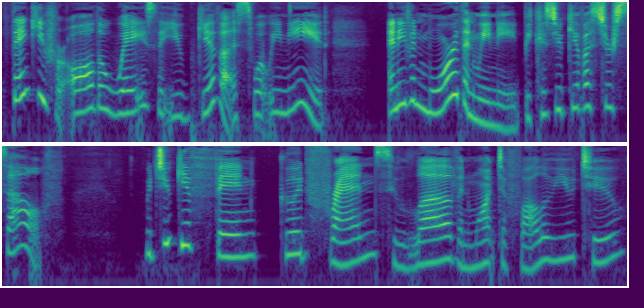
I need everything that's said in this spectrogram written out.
thank you for all the ways that you give us what we need, and even more than we need because you give us yourself. Would you give Finn good friends who love and want to follow you too?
